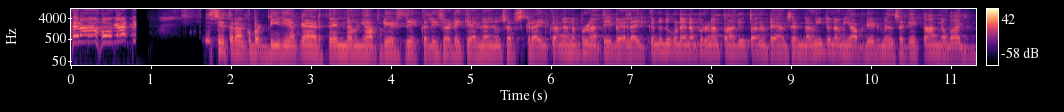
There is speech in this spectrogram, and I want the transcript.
ਸਿਰਾ ਹੋ ਗਿਆ ਟੀਮ ਇਸੇ ਤਰ੍ਹਾਂ ਕਬੱਡੀ ਦੀਆਂ ਘੈਂਟ ਤੇ ਨਵੀਆਂ ਅਪਡੇਟਸ ਦੇਖਣ ਲਈ ਸਾਡੇ ਚੈਨਲ ਨੂੰ ਸਬਸਕ੍ਰਾਈਬ ਕਰਨਾ ਨਾ ਭੁੱਲਣਾ ਤੇ ਬੈਲ ਆਈਕਨ ਨੂੰ ਦਬਾਉਣਾ ਨਾ ਭੁੱਲਣਾ ਤਾਂ ਜੋ ਤੁਹਾਨੂੰ ਟਾਈਮ ਸਿਰ ਨਵੀਂ ਤੋਂ ਨਵੀਂ ਅਪਡੇਟ ਮਿਲ ਸਕੇ ਧੰਨਵਾਦ ਜੀ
